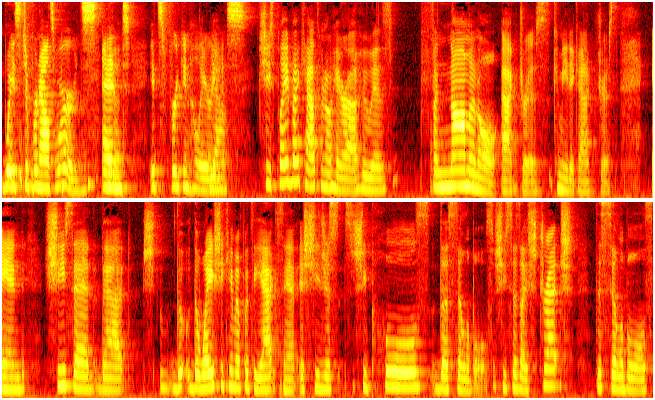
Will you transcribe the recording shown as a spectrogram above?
ways to pronounce words and it's freaking hilarious. She's played by Catherine O'Hara, who is phenomenal actress, comedic actress, and she said that sh the the way she came up with the accent is she just she pulls the syllables. She says I stretch the syllables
